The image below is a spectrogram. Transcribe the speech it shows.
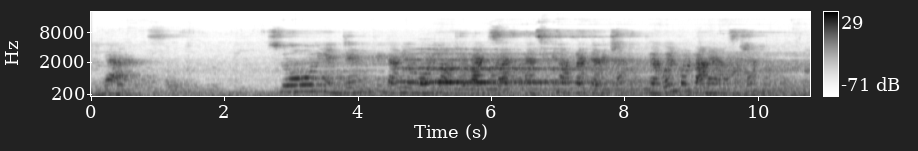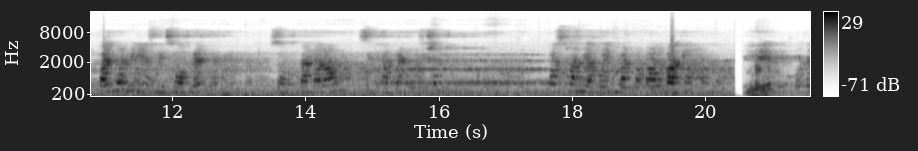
Relax. Slowly and gently turn your body on your right side and sit in upright direction. We are going for pranayama session. Five more minutes, please cooperate. So turn around, sit in upright position. First one, we are going for Kapalabhati. No, no. Put the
